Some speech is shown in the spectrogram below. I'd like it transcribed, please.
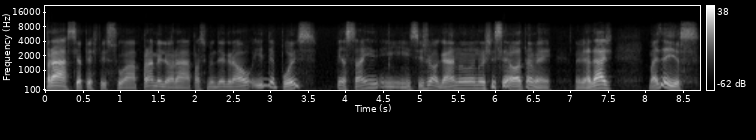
para se aperfeiçoar, para melhorar, para subir um degrau e depois pensar em, em, em se jogar no, no XCO também, não é verdade? Mas é isso.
